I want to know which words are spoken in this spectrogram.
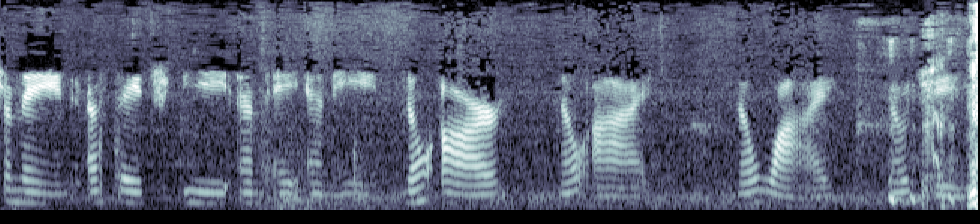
Shemane, S-H-E-M-A-N-E, no R, no I, no Y, no G. they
